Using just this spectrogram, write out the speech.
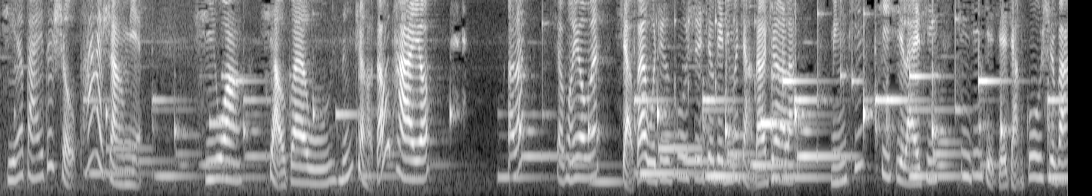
洁白的手帕上面，希望小怪物能找到它哟。好了，小朋友们，小怪物这个故事就给你们讲到这了，明天继续来听晶晶姐姐讲故事吧。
